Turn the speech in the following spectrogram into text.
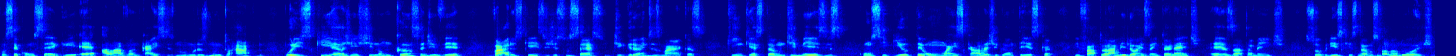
você consegue é, alavancar esses números muito rápido. Por isso que a gente não cansa de ver vários cases de sucesso de grandes marcas que, em questão de meses, conseguiu ter uma escala gigantesca e faturar milhões na internet. É exatamente sobre isso que estamos falando hoje.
